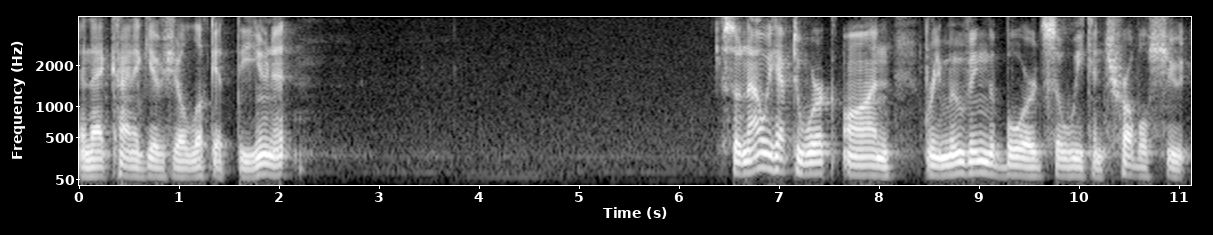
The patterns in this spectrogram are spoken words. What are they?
And that kind of gives you a look at the unit. So now we have to work on removing the board so we can troubleshoot.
